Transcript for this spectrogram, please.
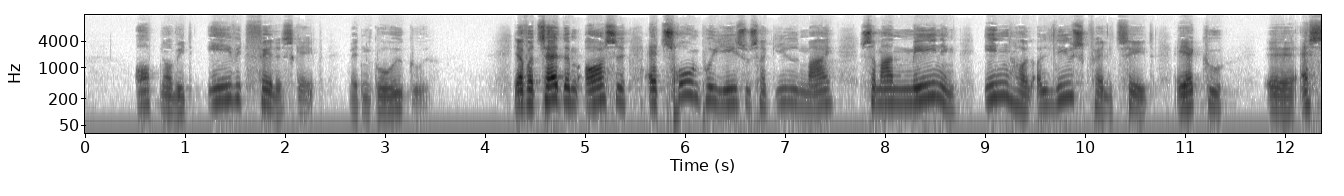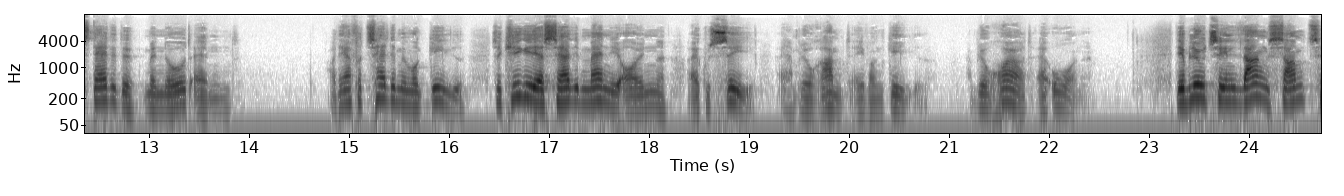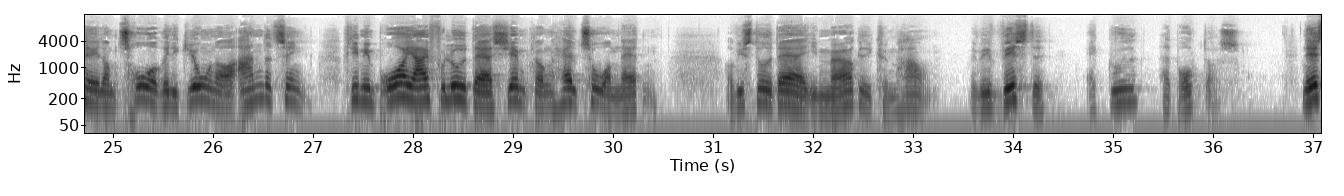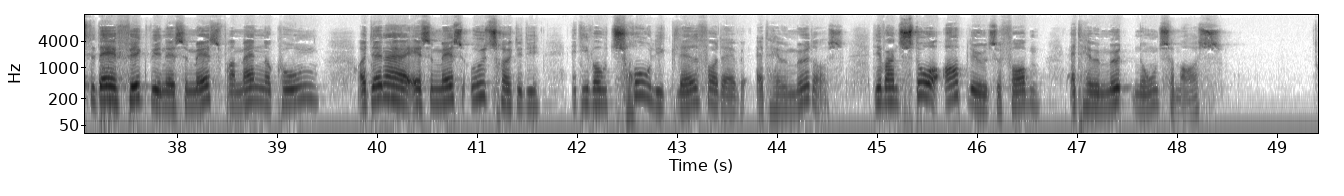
opnår vi et evigt fællesskab med den gode Gud. Jeg fortalte dem også, at troen på Jesus har givet mig så meget mening, indhold og livskvalitet, at jeg kunne øh, erstatte det med noget andet. Og da jeg fortalte dem evangeliet, så kiggede jeg særligt manden i øjnene, og jeg kunne se, at han blev ramt af evangeliet. Han blev rørt af ordene. Det blev til en lang samtale om tro og religioner og andre ting, fordi min bror og jeg forlod deres hjem klokken halv to om natten. Og vi stod der i mørket i København. Men vi vidste, at Gud havde brugt os. Næste dag fik vi en sms fra manden og konen, og denne her sms udtrykte de, at de var utrolig glade for at have mødt os. Det var en stor oplevelse for dem, at have mødt nogen som os.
